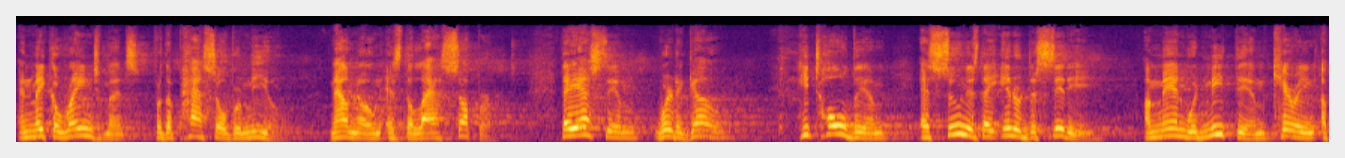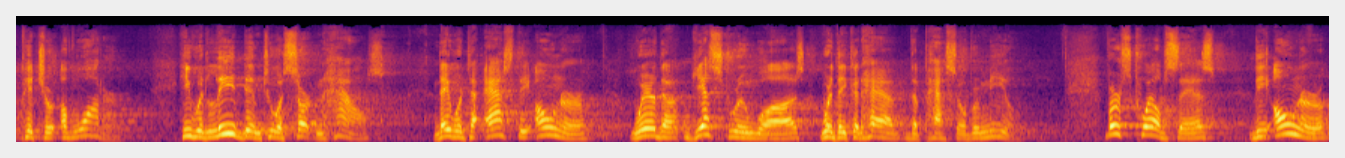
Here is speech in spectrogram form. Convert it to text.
and make arrangements for the Passover meal, now known as the Last Supper. They asked him where to go. He told them as soon as they entered the city, a man would meet them carrying a pitcher of water. He would lead them to a certain house. They were to ask the owner where the guest room was where they could have the Passover meal. Verse 12 says, The owner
